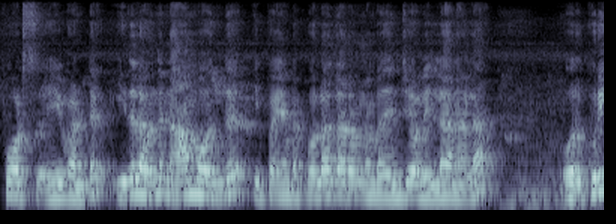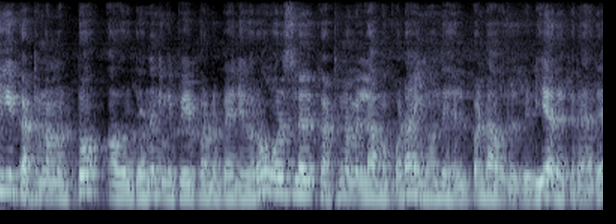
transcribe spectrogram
ஸ்போர்ட்ஸ் ஈவெண்ட்டு இதில் வந்து நாம் வந்து இப்போ என் பொருளாதாரம் நம்ம என்ஜிஓவில் இல்லாதனால ஒரு குறுகிய கட்டணம் மட்டும் அவருக்கு வந்து நீங்கள் பே பண்ணுற மாதிரி வரும். ஒரு சிலருக்கு கட்டணம் இல்லாமல் கூட இங்கே வந்து ஹெல்ப் பண்ண அவர் ரெடியாக இருக்கிறாரு.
